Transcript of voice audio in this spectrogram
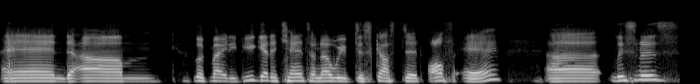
And um, look, mate, if you get a chance, I know we've discussed it off air. Uh, listeners,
